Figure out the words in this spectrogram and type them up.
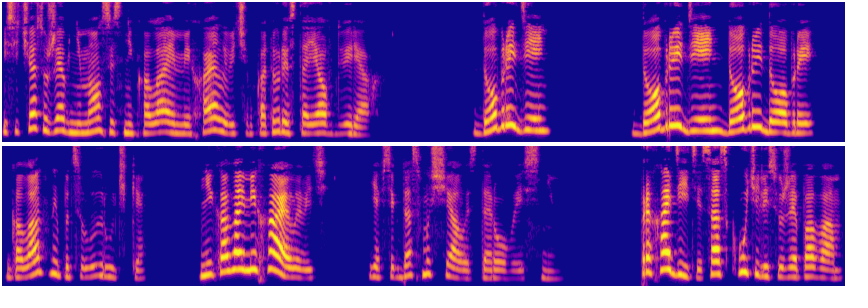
и сейчас уже обнимался с Николаем Михайловичем, который стоял в дверях. «Добрый день!» «Добрый день! Добрый-добрый!» Галантный поцелуй ручки. «Николай Михайлович!» Я всегда смущалась, здороваясь с ним. «Проходите, соскучились уже по вам.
